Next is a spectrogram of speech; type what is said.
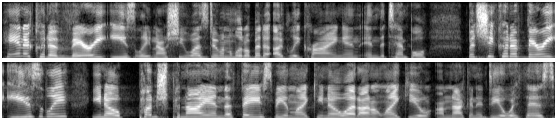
Hannah could have very easily, now she was doing a little bit of ugly crying in, in the temple, but she could have very easily, you know, punched Peninnah in the face, being like, you know what, I don't like you. I'm not going to deal with this.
